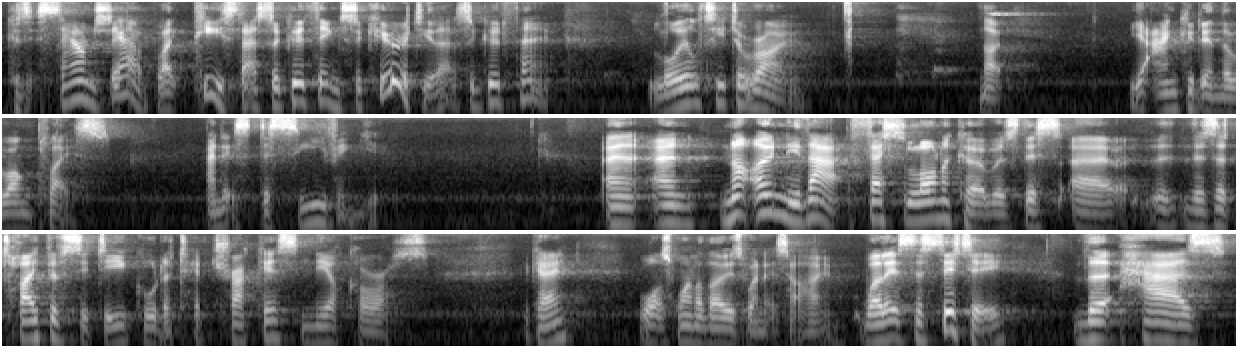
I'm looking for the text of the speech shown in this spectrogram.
Because it sounds, yeah, like peace, that's a good thing. Security, that's a good thing. Loyalty to Rome, no. You're anchored in the wrong place, and it's deceiving you. And, and not only that, Thessalonica was this, uh, there's a type of city called a Tetrarchus Neokoros. Okay? What's one of those when it's at home? Well, it's a city that has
